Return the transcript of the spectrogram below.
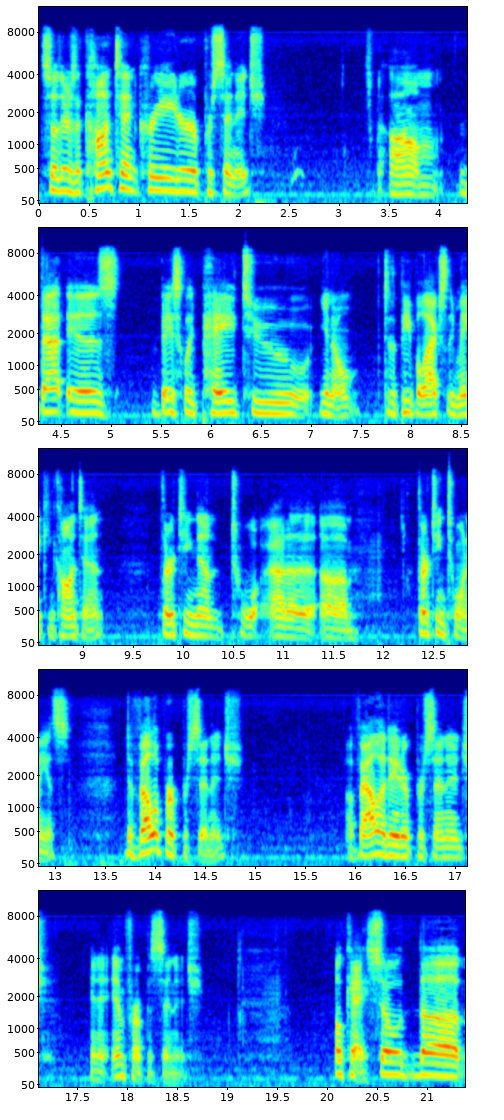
So there's a content creator percentage um, that is basically pay to you know to the people actually making content 13 out of, out of um, 13 20ths developer percentage a validator percentage and an infra percentage okay so the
